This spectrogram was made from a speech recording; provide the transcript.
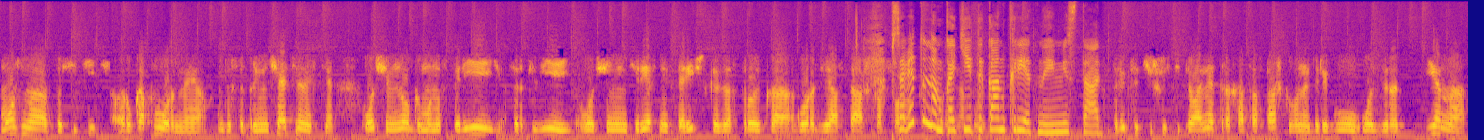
можно посетить рукотворные достопримечательности. Очень много монастырей, церквей, очень интересная историческая застройка в городе Осташков. Советуй нам какие-то конкретные места. В 36 километрах от Осташкова на берегу озера Пена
